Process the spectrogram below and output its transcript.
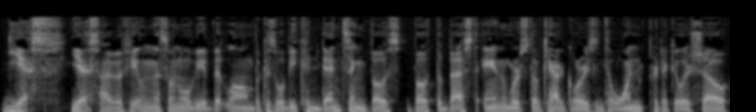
Yes, yes. I have a feeling this one will be a bit long because we'll be condensing both both the best and worst of categories into one particular show,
